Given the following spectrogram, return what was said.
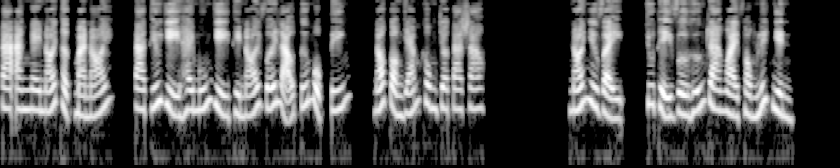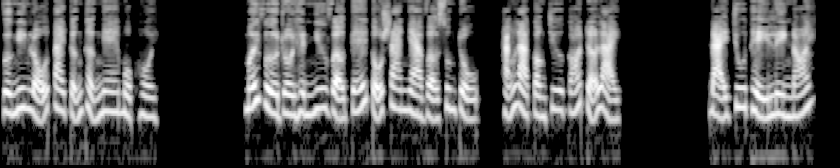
Ta ăn ngay nói thật mà nói, ta thiếu gì hay muốn gì thì nói với lão tứ một tiếng, nó còn dám không cho ta sao? Nói như vậy, Chu thị vừa hướng ra ngoài phòng liếc nhìn, vừa nghiêng lỗ tai cẩn thận nghe một hồi. Mới vừa rồi hình như vợ kế tổ sang nhà vợ Xuân Trụ, hẳn là còn chưa có trở lại. Đại Chu thị liền nói.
